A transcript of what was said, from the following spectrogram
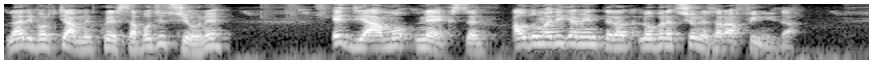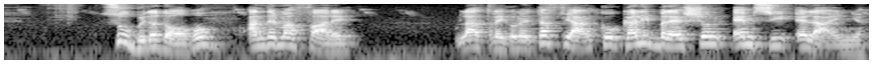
La riportiamo in questa posizione e diamo next. Automaticamente l'operazione sarà finita. Subito dopo andremo a fare l'altra iconetta a fianco, calibration MC align.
